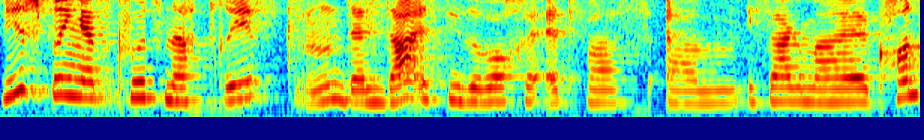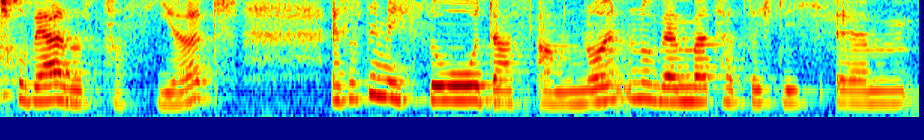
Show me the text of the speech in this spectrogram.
Wir springen jetzt kurz nach Dresden, denn da ist diese Woche etwas, ähm, ich sage mal, Kontroverses passiert. Es ist nämlich so, dass am 9. November tatsächlich ähm,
